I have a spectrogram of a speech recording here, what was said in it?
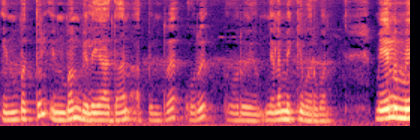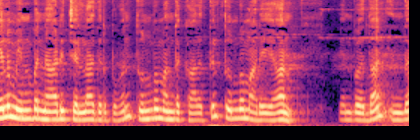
இன்பத்துள் இன்பம் விளையாதான் அப்படின்ற ஒரு ஒரு நிலைமைக்கு வருவான். மேலும் மேலும் இன்ப நாடி செல்லாதிருப்பவன் துன்பம் அந்த காலத்தில் துன்பம் அடையான் என்பதுதான் இந்த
